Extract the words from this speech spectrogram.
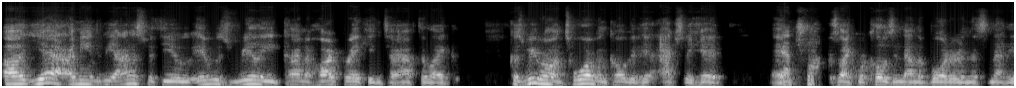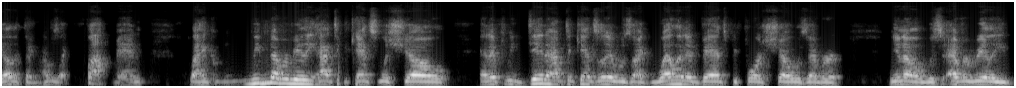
Uh, yeah, I mean, to be honest with you, it was really kind of heartbreaking to have to like, because we were on tour when COVID hit, actually hit, and yeah. Trump was like, "We're closing down the border and this and that and the other thing." I was like, "Fuck, man!" Like we've never really had to cancel a show, and if we did have to cancel it, it was like well in advance before a show was ever, you know, was ever really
